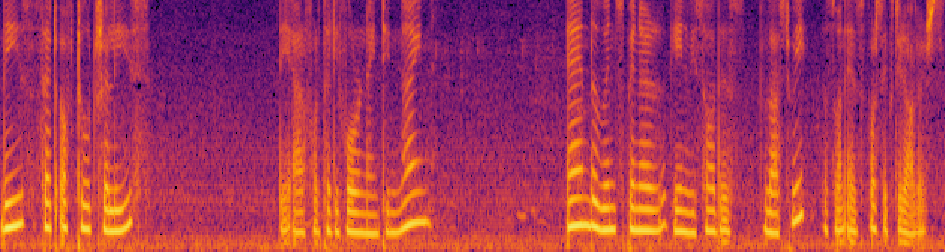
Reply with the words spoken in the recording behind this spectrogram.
these set of two trellis they are for $34.99 and the wind spinner again we saw this last week. This one is for $60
